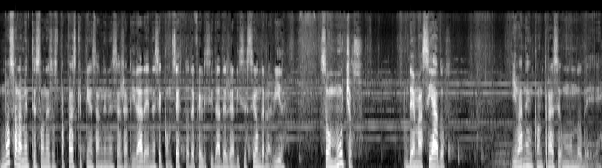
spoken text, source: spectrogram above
no solamente son esos papás que piensan en esa realidad, en ese concepto de felicidad, de realización de la vida. Son muchos, demasiados. Y van a encontrarse un mundo de,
